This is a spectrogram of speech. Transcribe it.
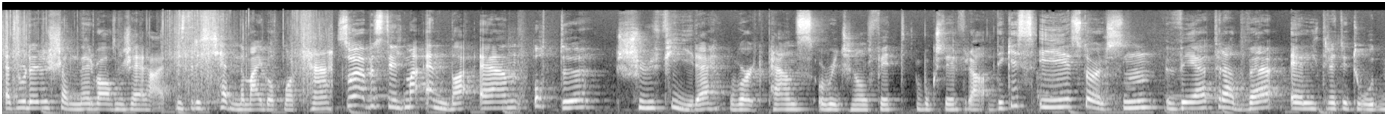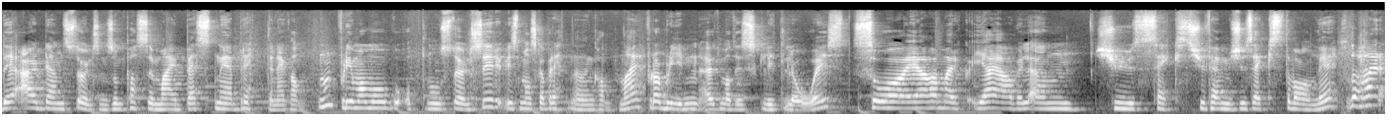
Jeg tror dere skjønner hva som skjer her. Hvis dere kjenner meg godt nok. Hæ? Så har jeg bestilt meg enda en 874 Workpants Original Fit bukser fra Dickies i størrelsen V30 L32. Det er den størrelsen som passer meg best når jeg bretter ned kanten. Fordi man må gå opp noen størrelser hvis man skal brette ned den kanten her. For da blir den automatisk litt low waist. Så jeg har merket, jeg er vel en 26-25-26 til vanlig. Så det her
